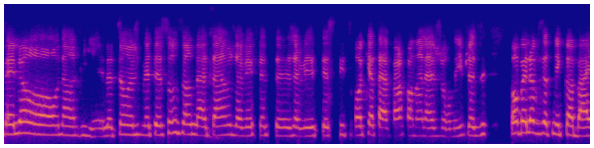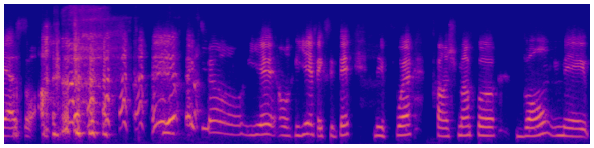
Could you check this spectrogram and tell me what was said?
Mais là, on, en riait. Là, je mettais ça au centre de la table, j'avais fait, euh, j'avais testé trois, quatre affaires pendant la journée, puis je dit Bon ben là, vous êtes mes cobayes à soir. fait que là, on riait, on riait. Fait que c'était des fois franchement pas bon, mais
